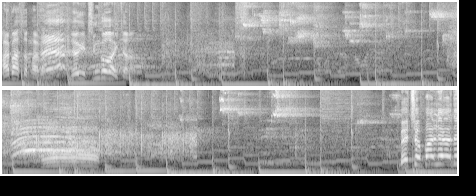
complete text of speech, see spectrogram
밟았어 밟았어. 네? 여기 증거가 있잖아. 아! 매쳐 빨리 해야 돼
